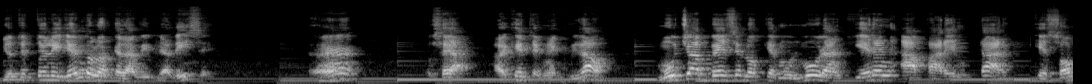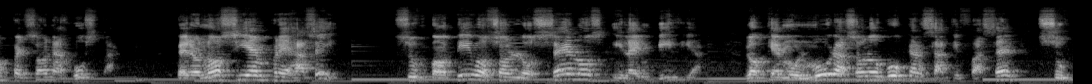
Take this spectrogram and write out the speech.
Yo te estoy leyendo lo que la Biblia dice. ¿Eh? O sea, hay que tener cuidado. Muchas veces los que murmuran quieren aparentar que son personas justas, pero no siempre es así. Sus motivos son los celos y la envidia. Los que murmuran solo buscan satisfacer sus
